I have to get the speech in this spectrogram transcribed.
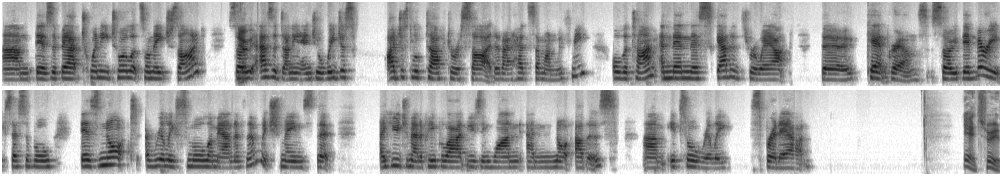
um, there's about 20 toilets on each side. So Yep. as a Dunny Angel, we just I just looked after a side and I had someone with me all the time. And then they're scattered throughout the campgrounds. So they're very accessible. There's not a really small amount of them, which means that a huge amount of people aren't using one and not others. Um, it's all really spread out. Yeah, true.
